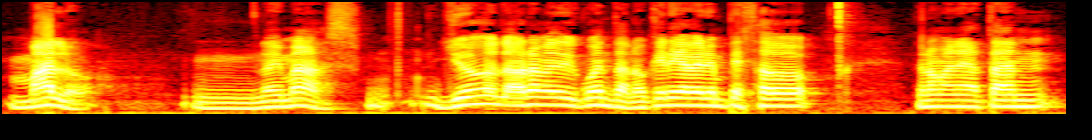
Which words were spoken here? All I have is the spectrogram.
malo. No hay más. Yo ahora me doy cuenta, no quería haber empezado de una manera tan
